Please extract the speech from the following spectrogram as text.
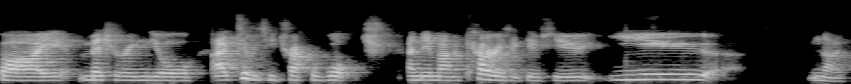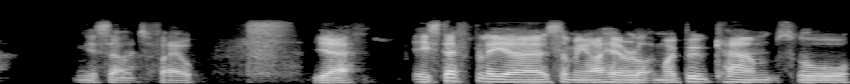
by measuring your activity tracker watch and the amount of calories it gives you, you, no. you're set up to fail. Yeah, it's definitely uh, something I hear a lot in my boot camps or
